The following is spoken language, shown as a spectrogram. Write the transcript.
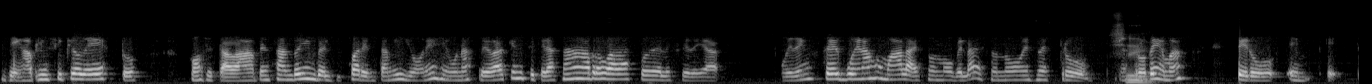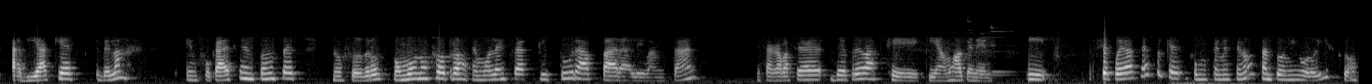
bien a principio de esto, cuando se estaba pensando en invertir 40 millones en unas pruebas que ni siquiera están aprobadas por el FDA pueden ser buenas o malas, eso no, ¿verdad? Eso no es nuestro, nuestro tema, pero em, eh, había que, ¿verdad? Enfocarse entonces nosotros, cómo nosotros hacemos la infraestructura para levantar esa capacidad de pruebas que, que íbamos a tener. Y se puede hacer porque, como usted mencionó, Santo Domingo lo hizo.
